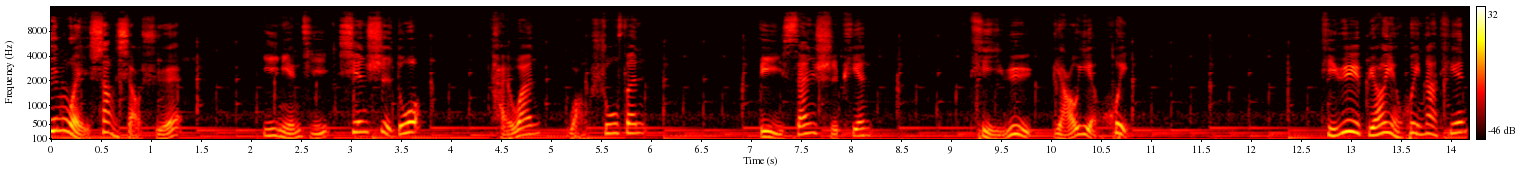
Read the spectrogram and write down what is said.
军伟上小学，一年级先事多，台湾王淑芬，第三十篇，体育表演会。体育表演会那天，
